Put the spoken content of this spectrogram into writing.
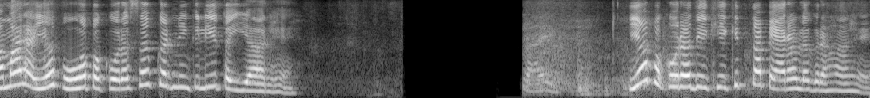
हमारा यह पोहा पकौड़ा सर्व करने के लिए तैयार है। यह पकौड़ा देखिए कितना प्यारा लग रहा है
